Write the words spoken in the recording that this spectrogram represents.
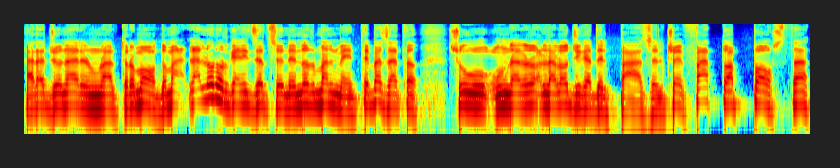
a ragionare in un altro modo, ma la loro organizzazione normalmente è basata su una- la logica del puzzle, cioè fatto apposta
